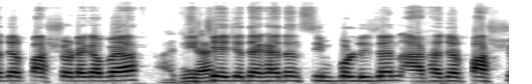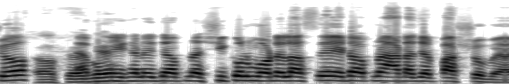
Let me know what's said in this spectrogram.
হাজার পাঁচশো টাকা ভাই আচ্ছা। নিচে এই যে দেখায় দেন সিম্পল ডিজাইন আট হাজার পাঁচশো। ওকে এবং এখানে যে আপনার শিকল মডেল আছে এটা আপনার আট হাজার পাঁচশো ভাই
